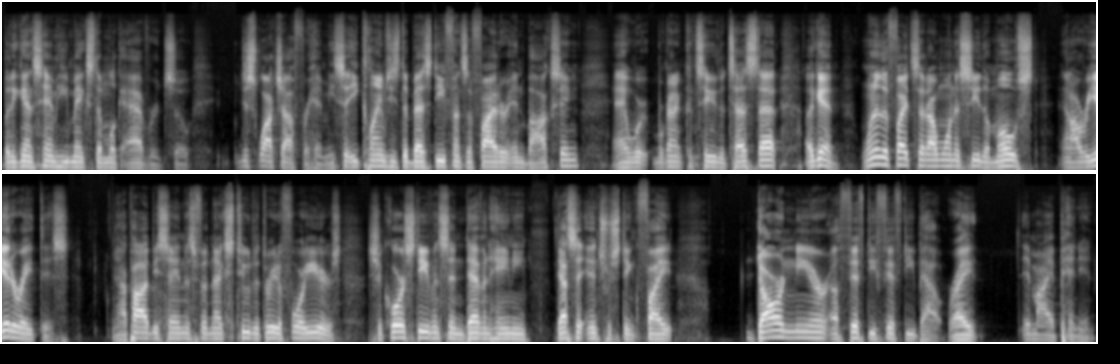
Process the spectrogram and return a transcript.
But against him, he makes them look average. So just watch out for him. He said he claims he's the best defensive fighter in boxing, and we're we're gonna continue to test that. Again, one of the fights that I want to see the most, and I'll reiterate this. And I'll probably be saying this for the next two to three to four years. Shakur Stevenson, Devin Haney, that's an interesting fight darn near a 50 50 bout, right? In my opinion.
